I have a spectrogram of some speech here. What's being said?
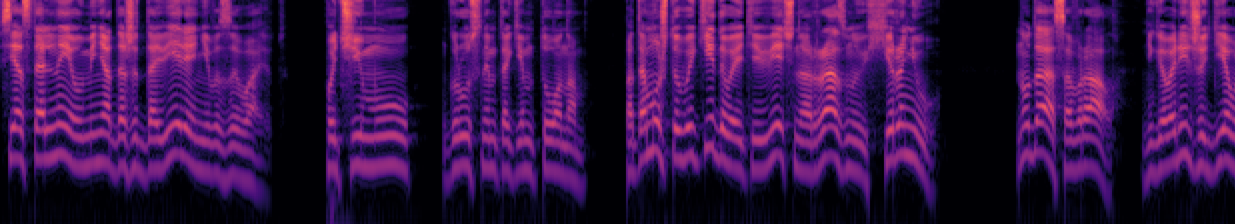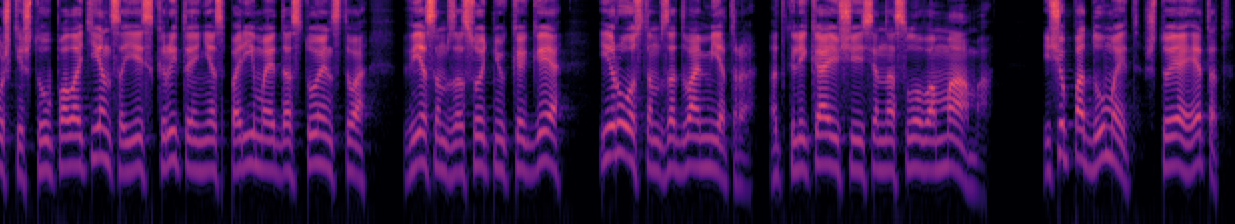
Все остальные у меня даже доверия не вызывают». «Почему?» – грустным таким тоном. «Потому что выкидываете вечно разную херню». «Ну да, соврал. Не говорит же девушке, что у полотенца есть скрытое неоспоримое достоинство весом за сотню кг и ростом за 2 метра, откликающееся на слово «мама». Еще подумает, что я этот,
